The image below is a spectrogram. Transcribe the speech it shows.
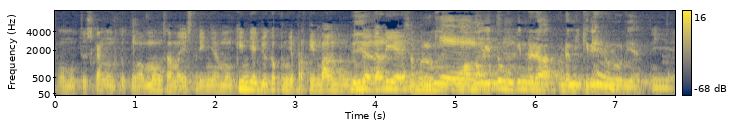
memutuskan untuk ngomong sama istrinya mungkin dia juga punya pertimbangan juga kali ya Sebelum ngomong itu mungkin udah udah mikirin dulu dia. iya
